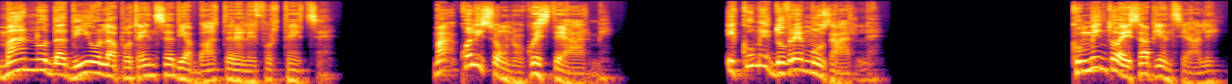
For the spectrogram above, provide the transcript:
ma hanno da Dio la potenza di abbattere le fortezze. Ma quali sono queste armi? E come dovremmo usarle? Commento ai sapienziali.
